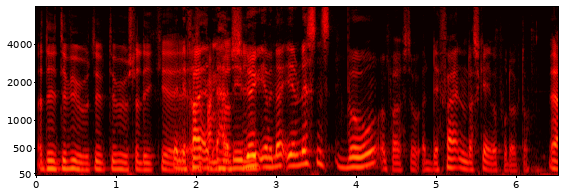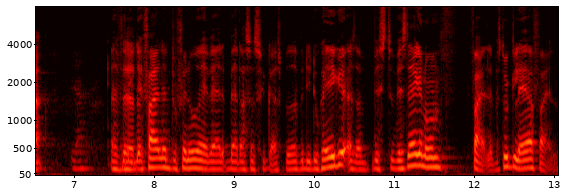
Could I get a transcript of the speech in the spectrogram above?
Og det, det, vil jo, det, det vil vi jo slet ikke øh, Men det er altså, fejl, for har det virke, jeg, vil, jeg vil næsten våge at påstå, at det er fejlen, der skaber produkter. Ja, Altså, Det er fordi det, det. det er fejlen, at du finder ud af, hvad, hvad der så skal gøres bedre. Fordi du kan ikke, altså, hvis, du, hvis der ikke er nogen fejl, hvis du ikke lærer fejlen,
